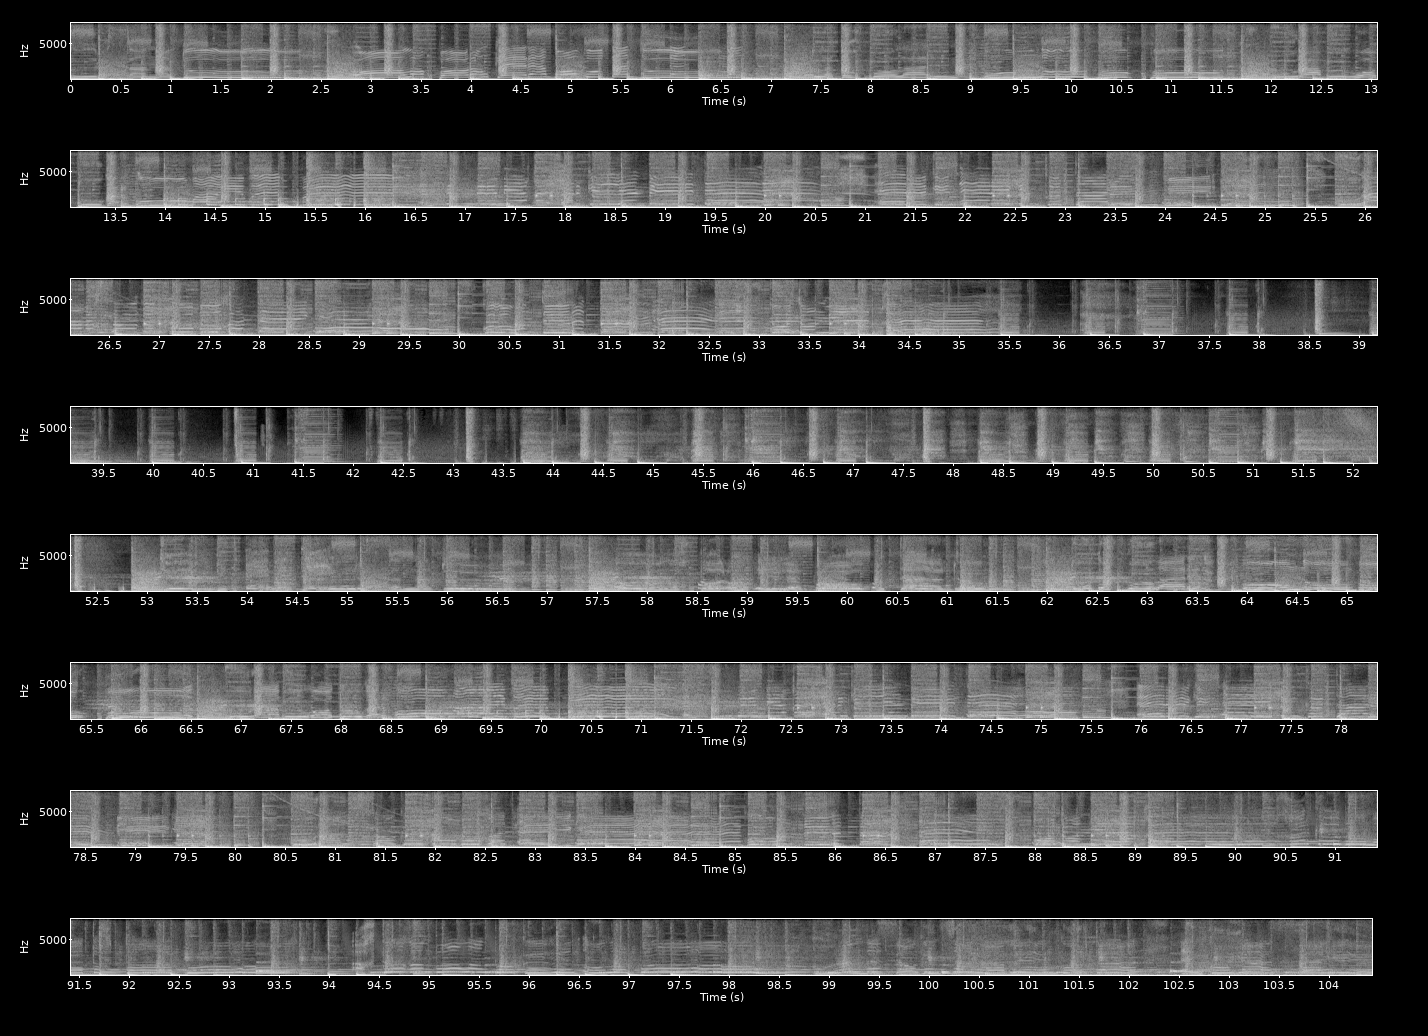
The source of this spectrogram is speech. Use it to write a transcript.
Ira sana. With everything لسنا ندوس أول أخبار إلى بروك بتعدو Tudo bolar, um no bubu Ensalada en corta, en cuyas salidas.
